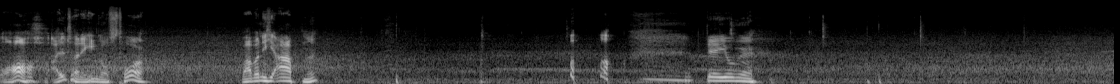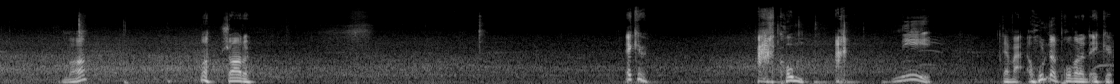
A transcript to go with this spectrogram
Oh, Alter, der ging aufs Tor. War aber nicht ab, ne? der Junge. Na? Oh, schade. Ecke. Ach komm. Ach, nee. Der war 100 Pro war das Ecke.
